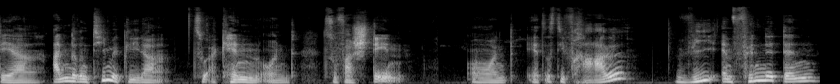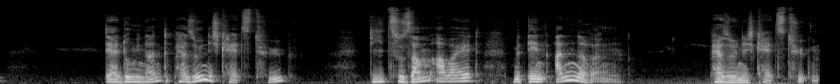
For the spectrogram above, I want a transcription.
der anderen Teammitglieder zu erkennen und zu verstehen. Und jetzt ist die Frage, wie empfindet denn der dominante Persönlichkeitstyp die Zusammenarbeit mit den anderen Persönlichkeitstypen.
